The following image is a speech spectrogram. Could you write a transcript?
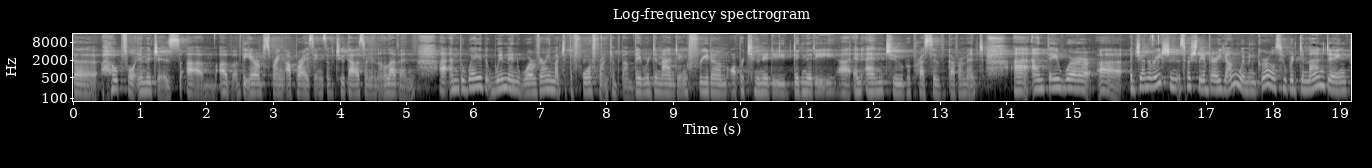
the hopeful images um, of, of, the Arab Spring uprisings of 2011 uh, and the way that women were very much at the forefront of them. They were demanding freedom, opportunity, dignity, uh, an end to repressive government. Uh, and they were uh, a generation, especially of very young women, girls, who were demanding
